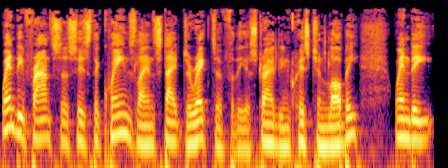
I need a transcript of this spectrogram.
Wendy Francis is the Queensland State Director for the Australian Christian Lobby. Wendy,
